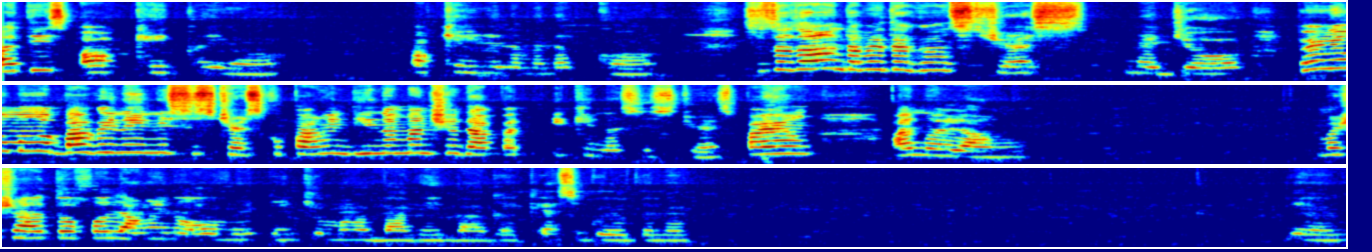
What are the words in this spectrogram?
At least okay kayo. okay na naman ako. Sa totoo, ang dami-dagang stress, medyo. Pero yung mga bagay na stress ko, parang hindi naman siya dapat ikinasistress. Parang, ano lang, masyado ko lang ino-overthink yung mga bagay-bagay. Kaya siguro ganun. Yun.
